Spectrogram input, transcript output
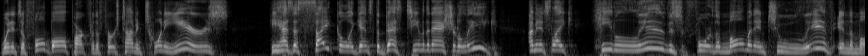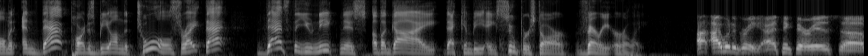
when it's a full ballpark for the first time in 20 years he has a cycle against the best team of the National League. I mean, it's like he lives for the moment and to live in the moment. And that part is beyond the tools, right? That that's the uniqueness of a guy that can be a superstar very early. I, I would agree. I think there is uh,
